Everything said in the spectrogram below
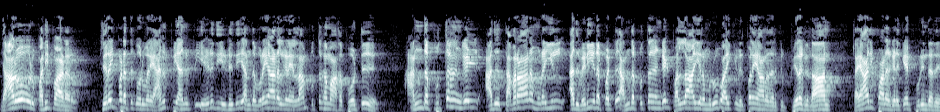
யாரோ ஒரு பதிப்பாளர் திரைப்படத்துக்கு ஒருவரை அனுப்பி அனுப்பி எழுதி எழுதி அந்த உரையாடல்களை எல்லாம் புத்தகமாக போட்டு அந்த புத்தகங்கள் அது தவறான முறையில் அது வெளியிடப்பட்டு அந்த புத்தகங்கள் பல்லாயிரம் ரூபாய்க்கு விற்பனையானதற்கு பிறகுதான் தயாரிப்பாளர்களுக்கே புரிந்தது.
